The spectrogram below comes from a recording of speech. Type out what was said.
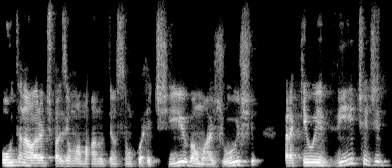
ou está na hora de fazer uma manutenção corretiva, um ajuste, para que eu evite de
